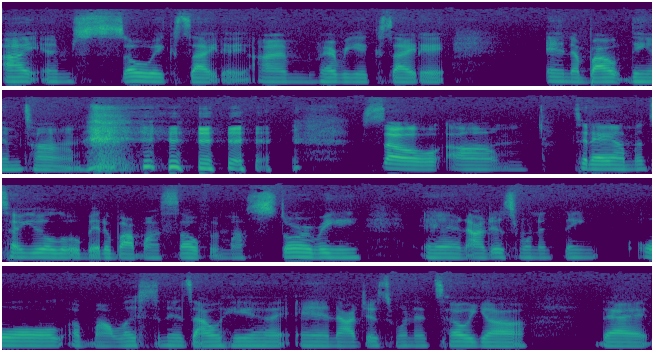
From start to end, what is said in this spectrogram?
I am so excited. I'm very excited and about damn time. so, um, today I'm going to tell you a little bit about myself and my story. And I just want to thank all of my listeners out here. And I just want to tell y'all that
